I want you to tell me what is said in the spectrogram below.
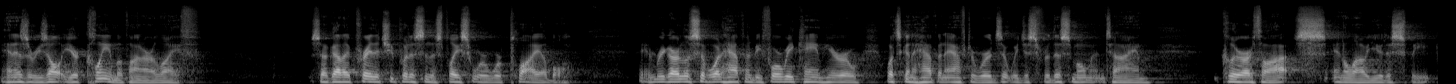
And as a result, your claim upon our life. So, God, I pray that you put us in this place where we're pliable. And regardless of what happened before we came here or what's going to happen afterwards, that we just, for this moment in time, clear our thoughts and allow you to speak.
